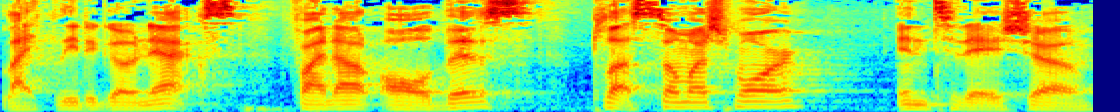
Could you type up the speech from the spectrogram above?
Likely to go next. Find out all this, plus so much more in today's show.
